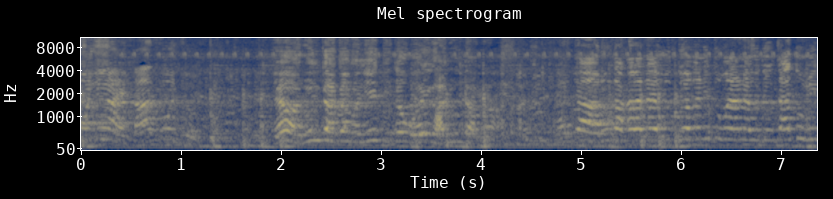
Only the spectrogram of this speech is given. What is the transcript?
बोलली नाही ताच बोलतो. ते अरुण काका म्हणे तिथं वय घालून टाका. अरे त्या अरुण काकाला नाही उद्योग आणि तुम्हाला नाही उद्योग? जा तुम्ही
